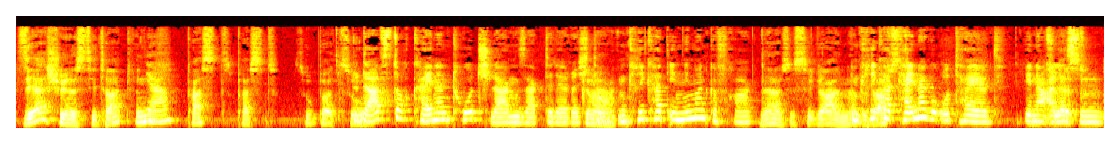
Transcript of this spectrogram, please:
sehr schönes Zitat, finde Ja. ich. Passt, passt super zu. Du darfst doch keinen totschlagen, sagte der Richter. Genau. Im Krieg hat ihn niemand gefragt. ja, es ist egal. Ne? Im Krieg hat keiner geurteilt, er zu alles. essen,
